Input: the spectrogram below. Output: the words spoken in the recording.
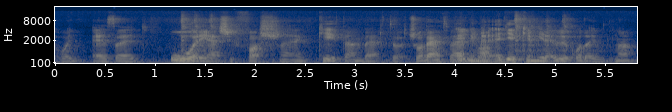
hogy ez egy óriási fasság két embertől csodát várni, mert egyébként mire ők oda jutnak,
